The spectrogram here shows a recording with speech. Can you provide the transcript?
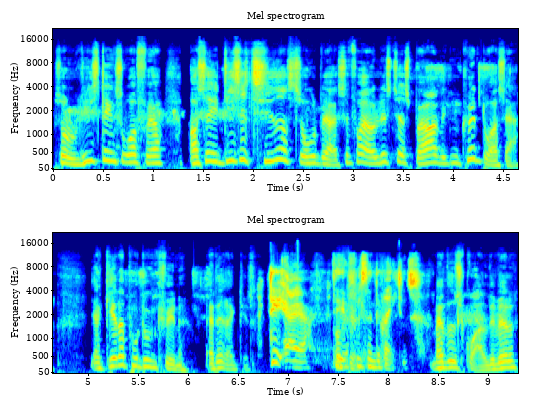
så er du ligestillingsordfører, og så i disse tider, Solberg, så får jeg jo lyst til at spørge, hvilken køn du også er. Jeg gætter på, at du er en kvinde. Er det rigtigt? Det er jeg. Det er Okay. fuldstændig rigtigt. Man ved sgu aldrig, vel?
